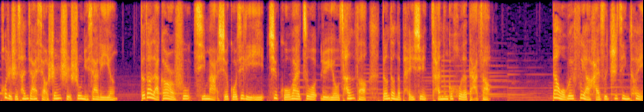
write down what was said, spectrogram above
或者是参加小绅士淑女夏令营，得到打高尔夫、骑马、学国际礼仪、去国外做旅游参访等等的培训才能够获得打造。但我为富养孩子知进退、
